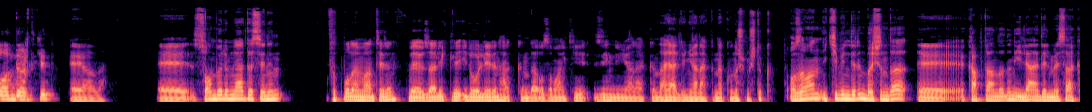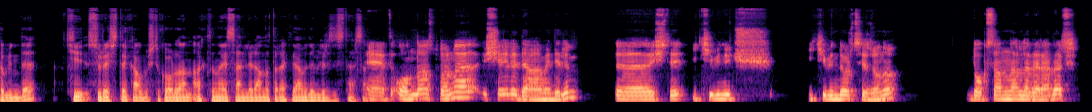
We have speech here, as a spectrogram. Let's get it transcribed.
14 gün. Eyvallah. Ee, son bölümlerde senin futbol envanterin ve özellikle idollerin hakkında, o zamanki zihin dünyanın hakkında, hayal dünyanın hakkında konuşmuştuk. O zaman 2000'lerin başında e, kaptanlığının ilan edilmesi akabinde ki süreçte kalmıştık. Oradan aklına esenleri anlatarak devam edebiliriz istersen. Evet ondan sonra şeyle devam edelim. Ee, işte 2003-2004 sezonu 90'larla beraber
